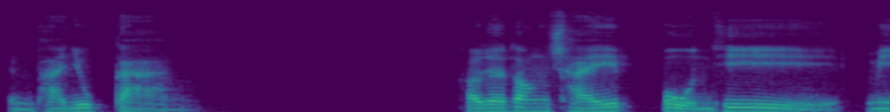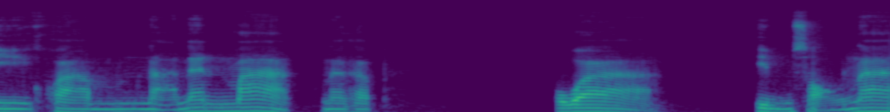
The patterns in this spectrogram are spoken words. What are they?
เป็นพายุกลางเขาจะต้องใช้ปูนที่มีความหนาแน่นมากนะครับ เพราะว่าพิมพ์สองหน้า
